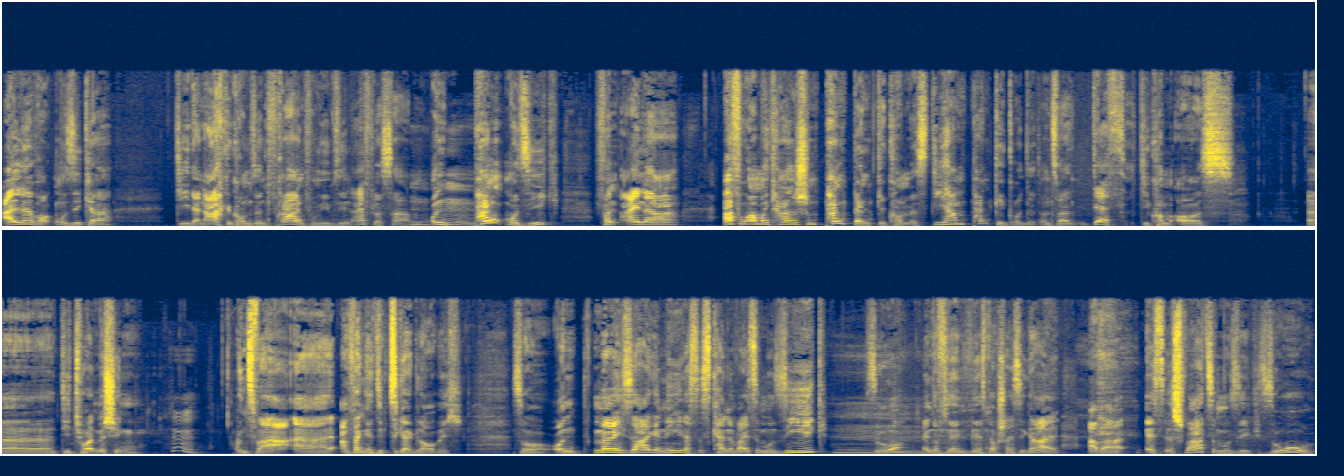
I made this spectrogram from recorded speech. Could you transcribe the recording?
alle Rockmusiker, die danach gekommen sind, fragen, von wem sie einen Einfluss haben. Mhm. Und Punkmusik von einer afroamerikanischen Punkband gekommen ist. Die haben Punk gegründet, und zwar Death. Die kommen aus äh, Detroit, Michigan. Hm. Und zwar äh, Anfang der 70er, glaube ich. So, und immer wenn ich sage, nee, das ist keine weiße Musik, hm. so, entweder wäre es noch scheißegal, aber es ist schwarze Musik. So,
